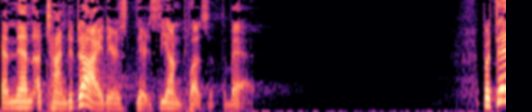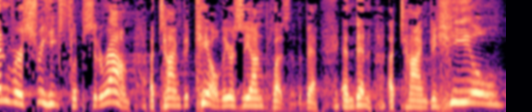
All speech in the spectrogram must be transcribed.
and then a time to die. There's there's the unpleasant, the bad. But then verse 3, he flips it around. A time to kill. There's the unpleasant, the bad. And then a time to heal.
